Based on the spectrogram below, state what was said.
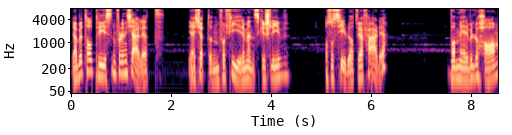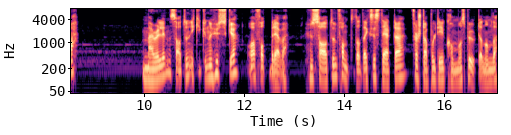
Jeg har betalt prisen for din kjærlighet. Jeg kjøpte den for fire menneskers liv, og så sier du at vi er ferdige? Hva mer vil du ha av meg? Marilyn sa at hun ikke kunne huske å ha fått brevet. Hun sa at hun fant ut at det eksisterte først da politiet kom og spurte henne om det.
